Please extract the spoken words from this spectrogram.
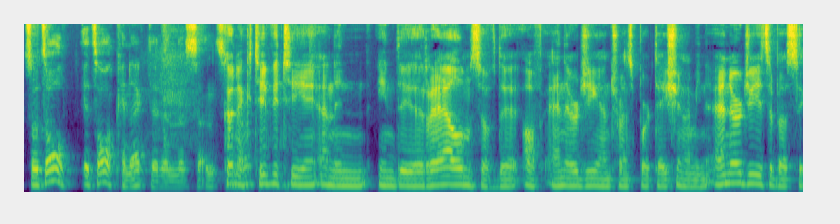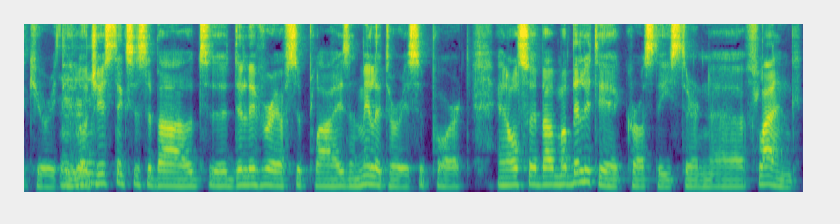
So it's all it's all connected in this sense. Connectivity you know? and in in the realms of the of energy and transportation. I mean, energy is about security. Mm-hmm. Logistics is about uh, delivery of supplies and military support, and also about mobility across the eastern uh, flank.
